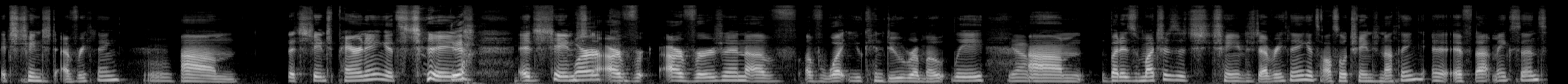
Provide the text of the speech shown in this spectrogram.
it's changed everything. Mm. Um, it's changed parenting. It's changed. Yeah. It's changed Work. our our version of of what you can do remotely. Yeah. Um. But as much as it's changed everything, it's also changed nothing. If that makes sense.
